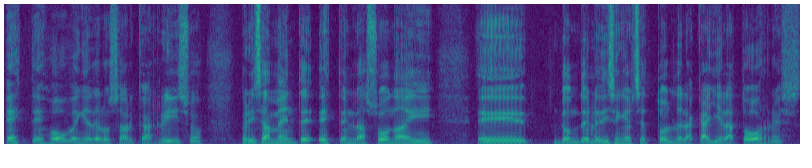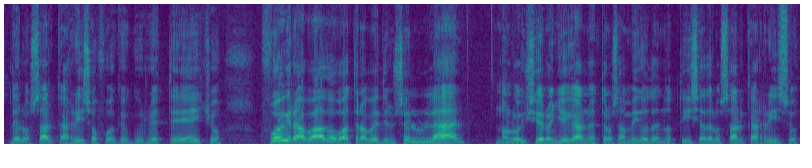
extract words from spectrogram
Este joven es de los Alcarrizos, precisamente este en la zona ahí eh, donde le dicen el sector de la calle La Torres, de los Alcarrizos fue que ocurrió este hecho. Fue grabado a través de un celular, nos lo hicieron llegar nuestros amigos de Noticias de los Alcarrizos,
